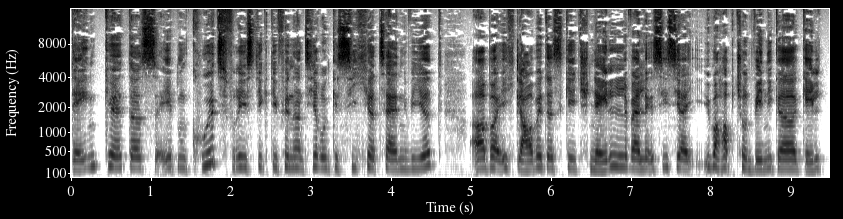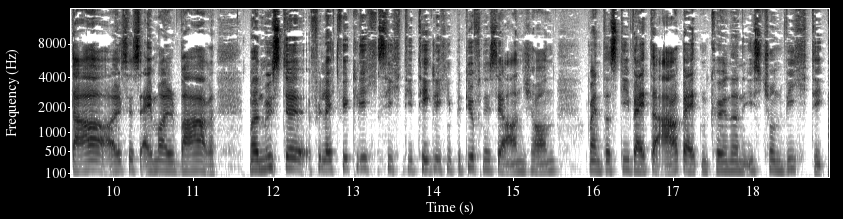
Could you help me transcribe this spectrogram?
denke, dass eben kurzfristig die Finanzierung gesichert sein wird. Aber ich glaube, das geht schnell, weil es ist ja überhaupt schon weniger Geld da, als es einmal war. Man müsste vielleicht wirklich sich die täglichen Bedürfnisse anschauen. Ich meine, dass die weiter arbeiten können, ist schon wichtig.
